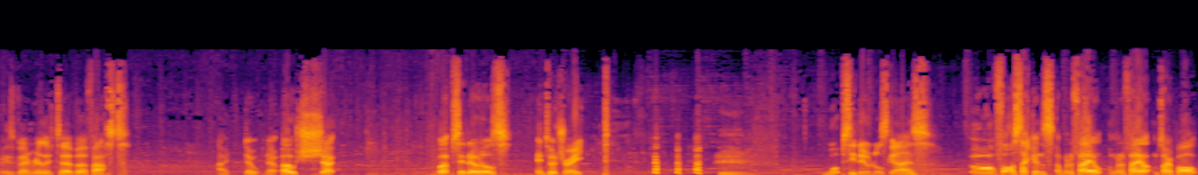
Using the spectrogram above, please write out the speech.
He's going really turbo fast. I don't know. Oh, shit. Whoopsie doodles. Into a tree. Whoopsie doodles, guys. Ooh, four seconds. I'm going to fail. I'm going to fail. I'm sorry, Paul.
